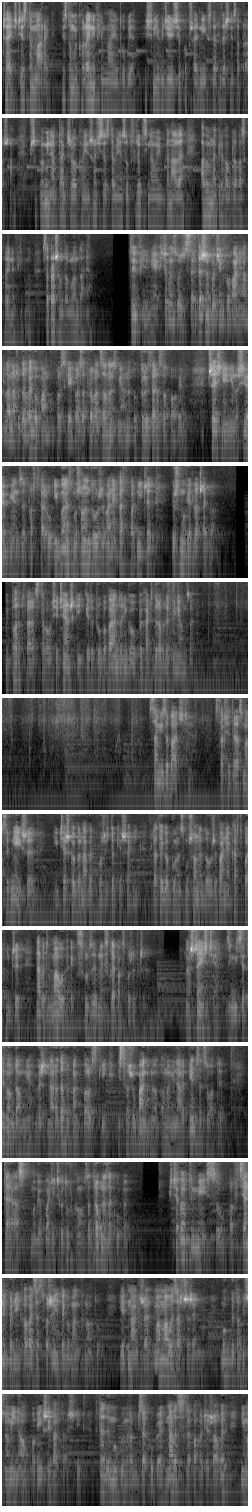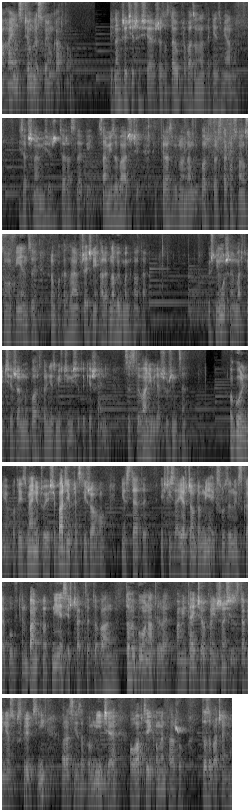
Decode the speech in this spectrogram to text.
Cześć, jestem Marek. Jest to mój kolejny film na YouTubie. Jeśli nie widzieliście poprzednich, serdecznie zapraszam. Przypominam także o konieczności zostawienia subskrypcji na moim kanale, abym nagrywał dla Was kolejne filmy. Zapraszam do oglądania. W tym filmie chciałbym złożyć serdeczne podziękowania dla Narodowego Banku Polskiego za wprowadzone zmiany, o których zaraz opowiem. Wcześniej nie nosiłem pieniędzy w portfelu i byłem zmuszony do używania kart płatniczych, już mówię dlaczego. Mój portfel stawał się ciężki, kiedy próbowałem do niego upychać drobne pieniądze. Sami zobaczcie. Stał się teraz masywniejszy i ciężko go nawet włożyć do kieszeni. Dlatego byłem zmuszony do używania kart płatniczych nawet w małych, ekskluzywnych sklepach spożywczych. Na szczęście, z inicjatywą do mnie wyszedł Narodowy Bank Polski i stworzył banknot o nominale 500 zł. Teraz mogę płacić gotówką za drobne zakupy. Chciałbym w tym miejscu oficjalnie podziękować za stworzenie tego banknotu. Jednakże mam małe zastrzeżenia. Mógłby to być nominał o większej wartości. Wtedy mógłbym robić zakupy nawet w sklepach odzieżowych, nie machając ciągle swoją kartą. Jednakże cieszę się, że zostały wprowadzone takie zmiany. I zaczyna mi się żyć coraz lepiej. Sami zobaczcie, jak teraz wygląda mój portfel z taką samą sumą pieniędzy, którą pokazałem wcześniej, ale w nowych banknotach. Już nie muszę martwić się, że mój portfel nie zmieści mi się do kieszeni. Zdecydowanie widać różnicę. Ogólnie po tej zmianie czuję się bardziej prestiżowo. Niestety, jeśli zajeżdżam do mniej ekskluzywnych sklepów, ten banknot nie jest jeszcze akceptowalny. To by było na tyle. Pamiętajcie o konieczności zostawienia subskrypcji oraz nie zapomnijcie o łapce i komentarzu. Do zobaczenia.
